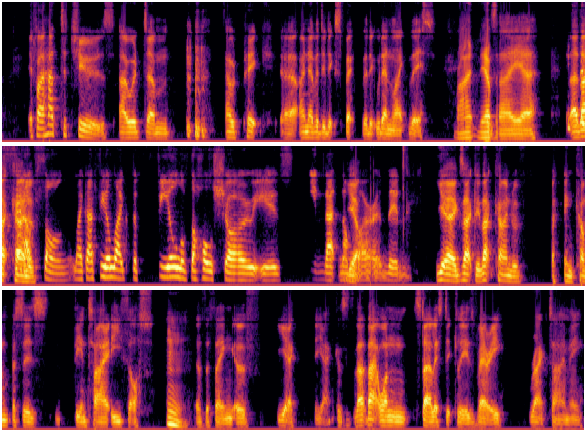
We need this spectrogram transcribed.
if I had to choose, I would um, I would pick. Uh, I never did expect that it would end like this. right? Yep. 'cause I uh, it's Uh, the that kind of- song. Like I feel like the feel of the whole show is in that number, Yeah. and then yeah, exactly. That kind of uh, encompasses the entire ethos Mm. of the thing. Of yeah, yeah, because that that one stylistically is very ragtimey,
